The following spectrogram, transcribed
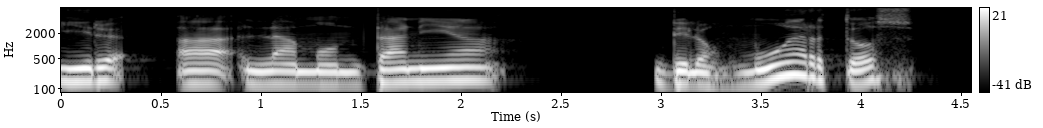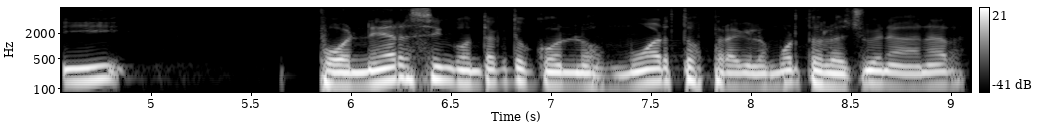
ir a la montaña de los muertos y ponerse en contacto con los muertos para que los muertos lo ayuden a ganar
